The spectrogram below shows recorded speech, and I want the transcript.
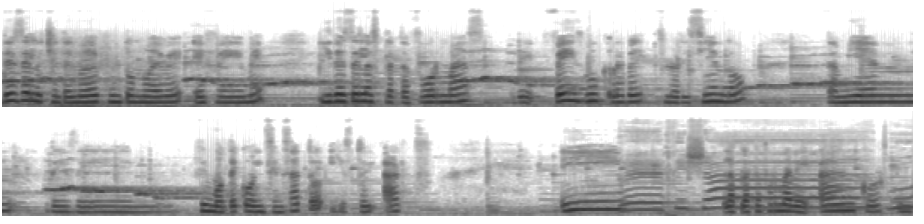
desde el 89.9 FM y desde las plataformas de Facebook, Rebe Floreciendo, también desde Filmoteco Insensato y Estoy Arts. Y la plataforma de Anchor.fm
